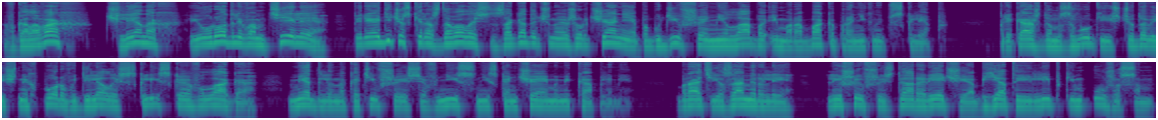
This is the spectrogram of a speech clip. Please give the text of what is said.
В головах, членах и уродливом теле периодически раздавалось загадочное журчание, побудившее Милаба и Марабака проникнуть в склеп. При каждом звуке из чудовищных пор выделялась склизкая влага, медленно катившаяся вниз нескончаемыми каплями. Братья замерли, лишившись дара речи, объятые липким ужасом.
